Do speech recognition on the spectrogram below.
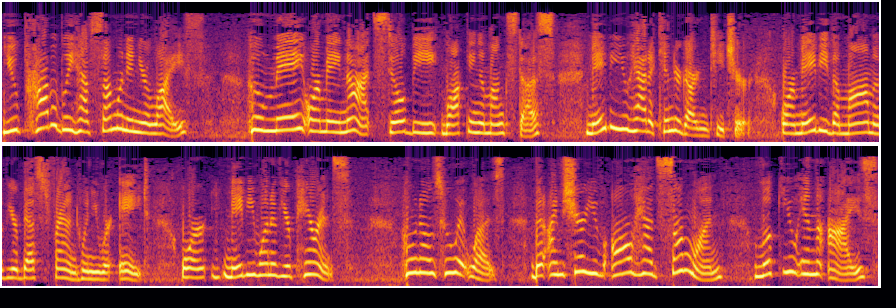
You probably have someone in your life who may or may not still be walking amongst us. Maybe you had a kindergarten teacher, or maybe the mom of your best friend when you were eight, or maybe one of your parents. Who knows who it was? But I'm sure you've all had someone look you in the eyes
